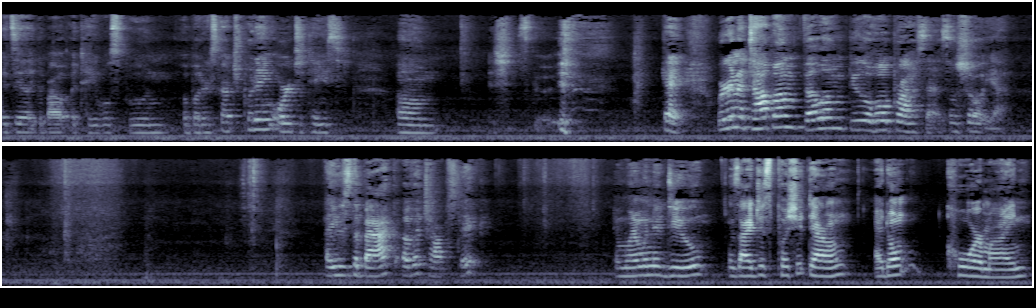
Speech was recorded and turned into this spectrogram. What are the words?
I'd say like about a tablespoon of butterscotch pudding or to taste. Um, it's good. okay, we're gonna top them, fill them, do the whole process. I'll show you. I use the back of a chopstick. And what I'm gonna do is I just push it down. I don't core mine.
